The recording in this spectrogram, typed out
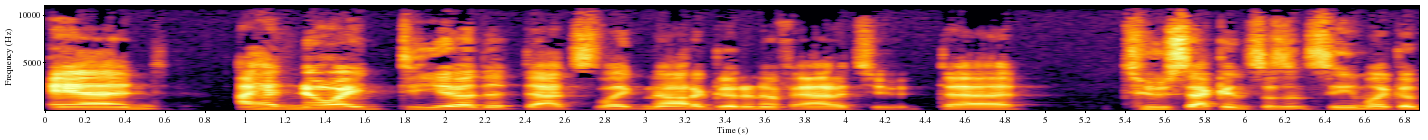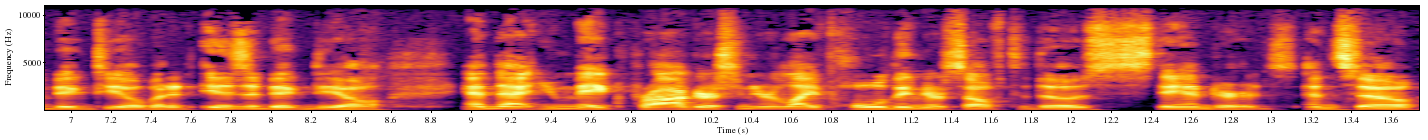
And I had no idea that that's like not a good enough attitude. That two seconds doesn't seem like a big deal, but it is a big deal. And that you make progress in your life holding yourself to those standards. And so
